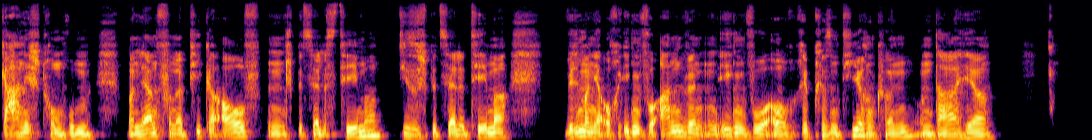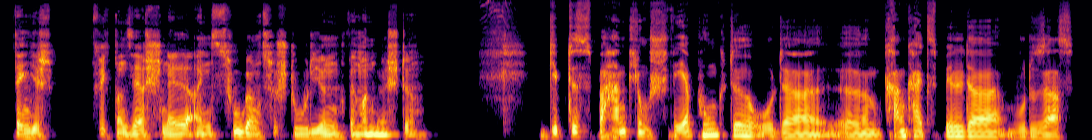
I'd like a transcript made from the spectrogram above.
gar nicht drum rum. Man lernt von der Pike auf ein spezielles Thema. Dieses spezielle Thema will man ja auch irgendwo anwenden, irgendwo auch repräsentieren können. Und daher denke ich, kriegt man sehr schnell einen Zugang zu Studien, wenn man möchte. Gibt es Behandlungsschwerpunkte oder äh, Krankheitsbilder, wo du sagst,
